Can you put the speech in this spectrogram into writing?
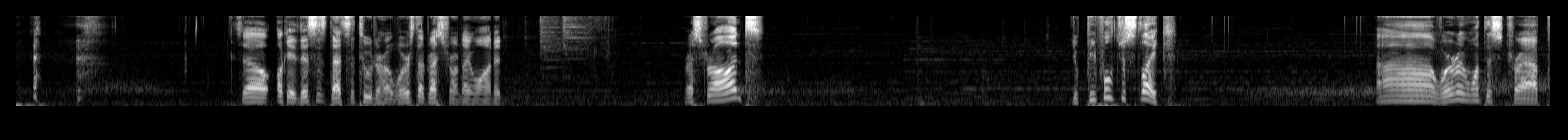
so, okay, this is, that's the tutor hut. Where's that restaurant I wanted? Restaurant? Do people just like... Uh, where do I want this trap?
